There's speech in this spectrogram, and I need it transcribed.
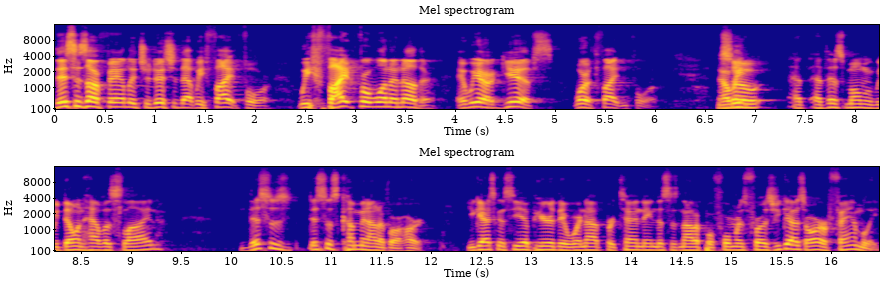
This is our family tradition that we fight for. We fight for one another, and we are gifts worth fighting for. Now so at, at this moment, we don't have a slide. This is this is coming out of our heart. You guys can see up here that we're not pretending. This is not a performance for us. You guys are our family.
